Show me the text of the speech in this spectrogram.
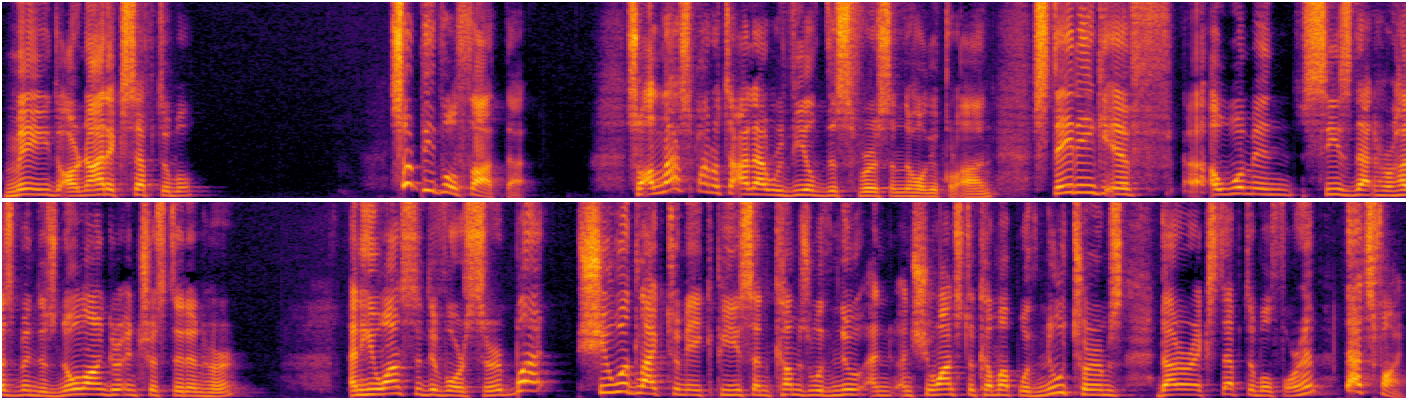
made are not acceptable. Some people thought that. So Allah subhanahu wa ta'ala revealed this verse in the Holy Quran, stating if a woman sees that her husband is no longer interested in her, and he wants to divorce her, but she would like to make peace and comes with new and, and she wants to come up with new terms that are acceptable for him, that's fine.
